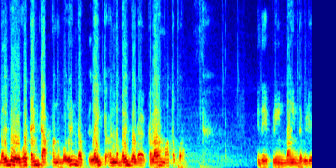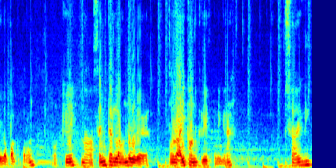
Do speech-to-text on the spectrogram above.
பல்பை ஒவ்வொரு டைம் டேப் பண்ணும்போது இந்த லைட் இந்த பல்போட கலரை மாற்ற போகிறோம் இது எப்படின்னு தான் இந்த வீடியோவில் பார்க்க போகிறோம் ஓகே நான் சென்டரில் வந்து ஒரு ஒரு ஐகான் க்ரியேட் பண்ணிக்கிறேன். child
